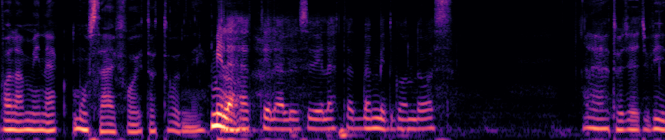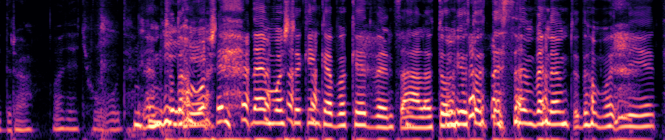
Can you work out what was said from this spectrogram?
valaminek muszáj folytatódni. Mi lehettél előző életedben, mit gondolsz? Lehet, hogy egy vidra, vagy egy hód. Nem miért? tudom most, nem, most csak inkább a kedvenc állatom jutott eszembe, nem tudom, hogy miért.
